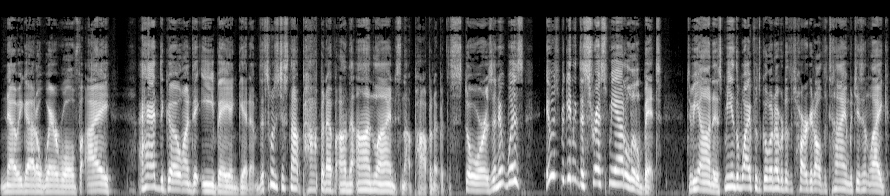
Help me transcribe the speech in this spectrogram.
Now we got a werewolf. I I had to go onto eBay and get him. This one's just not popping up on the online. It's not popping up at the stores, and it was it was beginning to stress me out a little bit. To be honest, me and the wife was going over to the Target all the time, which isn't like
